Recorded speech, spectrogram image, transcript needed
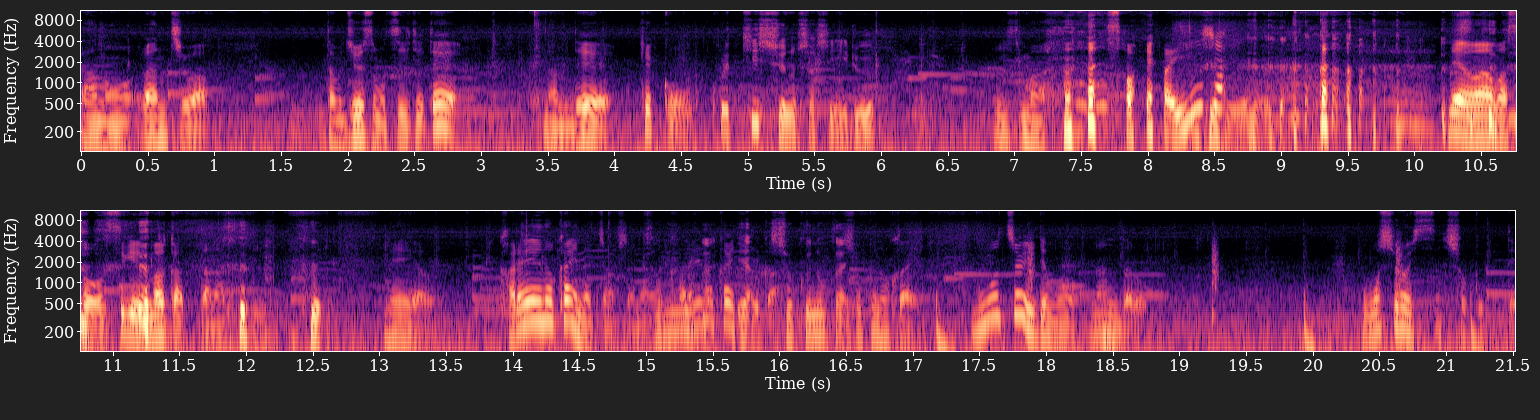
あのランチは多分ジュースもついててなんで結構。これティッシュの写真いる？いいまあ それはいいじゃん。でもまあまあそうすげえうまかったなっていう。メイヤウカレーの回になっちゃいましたね。カレーの回っていうか。食の会。食の回もうちょいでもなんだろう。面白いっすね食って。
